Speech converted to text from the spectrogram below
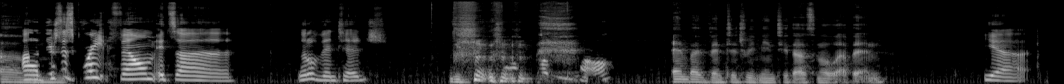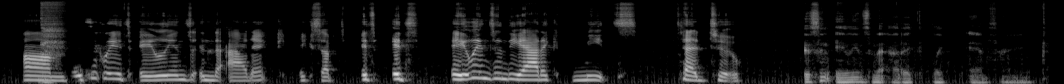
Um, Uh, there's this great film. It's a little vintage. Paul. And by vintage we mean 2011. Yeah. Um basically it's aliens in the attic except it's it's aliens in the attic meets Ted 2. Isn't Aliens in the Attic like Anne Frank?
